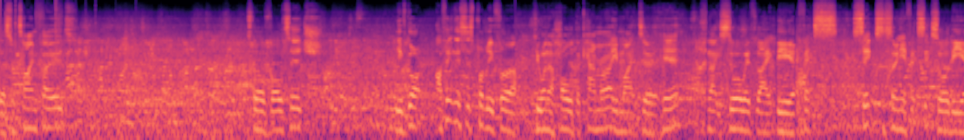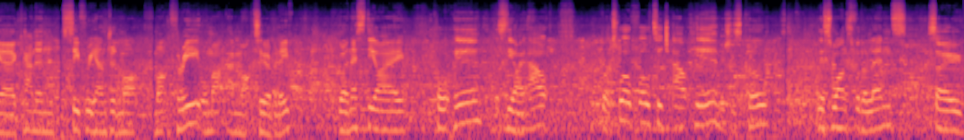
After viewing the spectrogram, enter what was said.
There's some time code, 12 voltage. You've got, I think this is probably for, if you want to hold the camera, you might do it here. Like you saw with like the FX6, Sony FX6 or the uh, Canon C300 Mark Mark 3 or Mark and Mark 2 I believe. Got an SDI port here, SDI out. Got 12 voltage out here, which is cool. This one's for the lens. So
